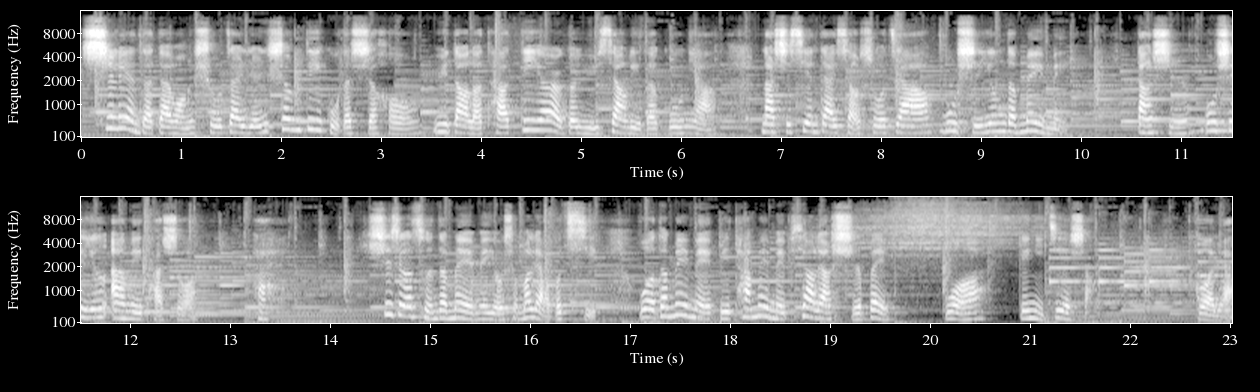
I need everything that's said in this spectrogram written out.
失恋的戴望舒在人生低谷的时候遇到了他第二个鱼巷里的姑娘，那是现代小说家穆世英的妹妹。当时穆世英安慰他说：“嗨，施哲存的妹妹有什么了不起？我的妹妹比他妹妹漂亮十倍，我给你介绍。”果然，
